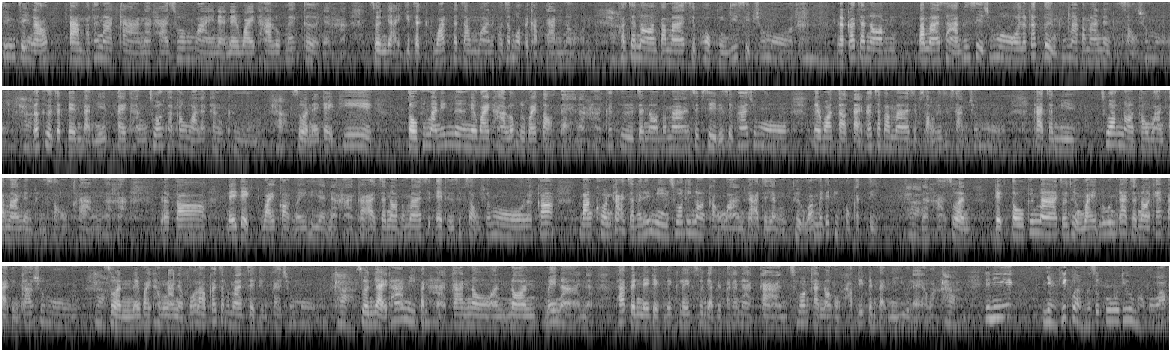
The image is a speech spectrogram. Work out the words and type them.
จริงๆแล้ว ตามพัฒนาการนะคะ ช่วงวัยเนี่ยในวัยทารกแรกเกิดเนะคะส่วนใหญ่กิจวัตรประจำวันเขาจะหมดไปกับการนอนค่ะเขาจะนอนประมาณ 16-20 ชั่วโมงอะค่ะแล้วก็จะนอนประมาณ 3-4 ชั่วโมง แล้วก็ตื่นขึ้นมาประมาณ 1-2 ชั่วโมงค่ะก็คือจะเป็นแบบนี้ไปทั้งช่วงทั้งกลางวันและกลางคืนค่ะส่วนในเด็กที่โตขึ้นมานิดนึงในวัยทารกหรือวัยต่อแตะนะคะ ก็คือจะนอนประมาณ 14-15 ชั่วโมง ในวัยต่อแตะก็จะประมาณ 12-13 ชั่วโมงก็อาจจะมี ช่วงนอนกลางวันประมาณ 1-2 ครั้งนะคะแล้วก็ในเด็กวัยก่อนวัยเรียนนะคะ ก็อาจจะนอนประมาณ 11-12 ชั่วโมง แล้วก็บางคนก็อาจจะไม่ได้มีช่วงที่นอนกลางวัน ก็อาจจะยังถือว่าไม่ได้ผิดปกตินะคะ ส่วนเด็กโตขึ้นมาจนถึงวัยรุ่นก็อาจจะนอนแค่ 8-9 ชั่วโมง ส่วนในวัยทำงานอย่างพวกเราก็จะประมาณ 7-8 ชั่วโมงค่ะส่วนใหญ่ถ้ามีปัญหาการนอนนอนไม่นานเนี่ยถ้าเป็นในเด็กเล็ก ๆ ส่วนใหญ่เป็นพัฒนาการช่วงการนอนของเขาที่เป็นแบบนี้อยู่แล้วอะค่ะค่ะทีนี้อย่างที่เกริ่นเมื่อสักครู่ที่คุณหมอบอกว่า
